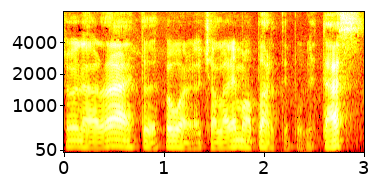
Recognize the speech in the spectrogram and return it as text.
Yo la verdad, esto después, bueno, lo charlaremos aparte, porque estás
